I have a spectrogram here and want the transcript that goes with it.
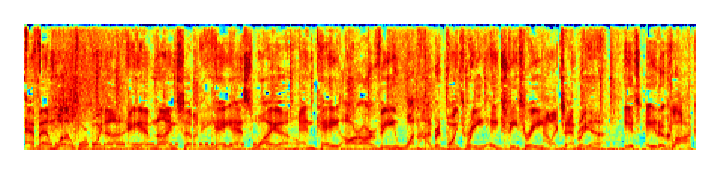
FM 104.9, AM 970, KSYL, and KRRV 100.3 HD3 Alexandria. It's 8 o'clock.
